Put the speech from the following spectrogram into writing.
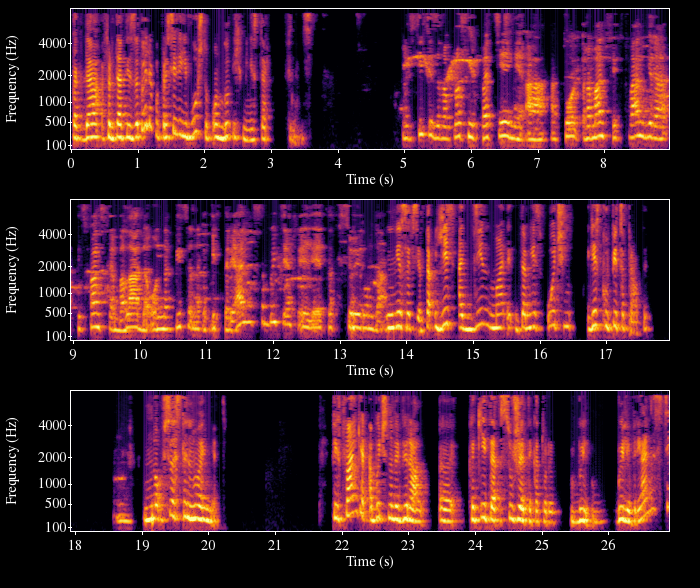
тогда Фердат и Изабеля попросили его, чтобы он был их министр финансов. Простите за вопрос не по теме, а, а тот роман Фихтвангера «Испанская баллада», он написан на каких-то реальных событиях или это все ерунда? Не совсем. Там есть один, там есть очень, есть крупица правды, но все остальное нет. Фихтвангер обычно выбирал э, какие-то сюжеты, которые были, были в реальности,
